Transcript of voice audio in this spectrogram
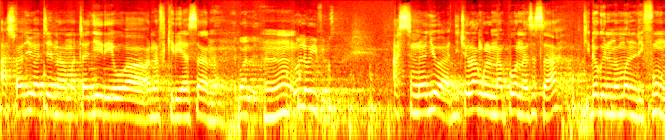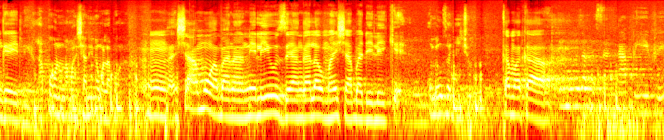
Aswajua tena matajiri huwa wanafikiria sana. Eh, bwana. Mm. leo hivi mzee? Asi unajua jicho langu linapona sasa kidogo nimeamua nilifunge ili. Lapona unamaanisha nini wala lapona? Mm, shaamua bana niliuze angalau maisha yabadilike. Umeuza jicho. Kama kawa Umeuza pesa ngapi hivi?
